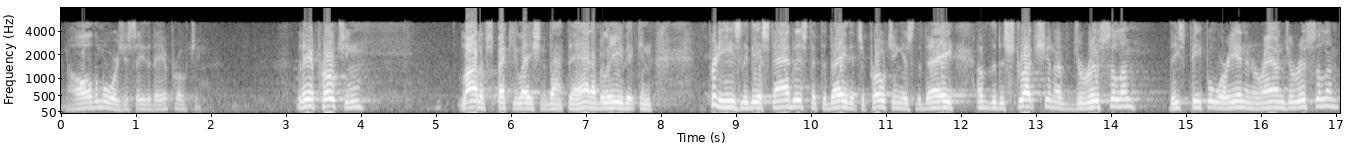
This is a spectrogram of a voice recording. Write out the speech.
And all the more as you see the day approaching. The day approaching, a lot of speculation about that. I believe it can pretty easily be established that the day that's approaching is the day of the destruction of Jerusalem. These people were in and around Jerusalem.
